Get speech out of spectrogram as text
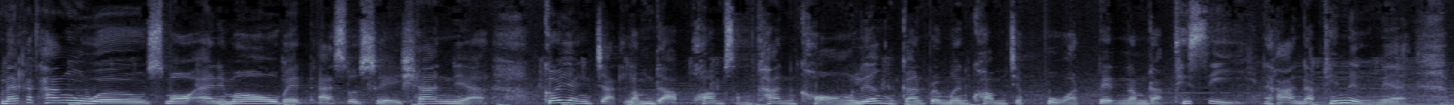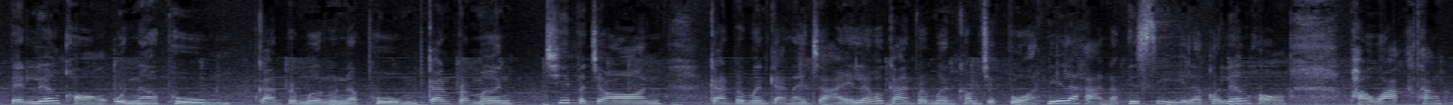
แม้กระทั่ง World Small Animal Vet Association เนี่ยก็ยังจัดลำดับความสำคัญของเรื่องของการประเมินความเจ็บปวด เป็นลำดับทีสี่4นะคะอันดับที่1เนี่ยเป็นเรื่องของอุณหภูมิ การประเมินอุณหภูมิ การประเมินชีพจร การประเมินการหายใจ แล้วก็การประเมินความเจ็บปวดนี่แหละค่ะอันดับทีสี่4 แล้วก็เรื่องของภาวะทางโภ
